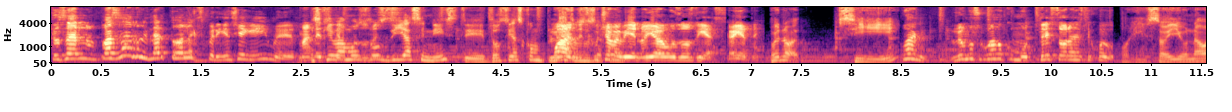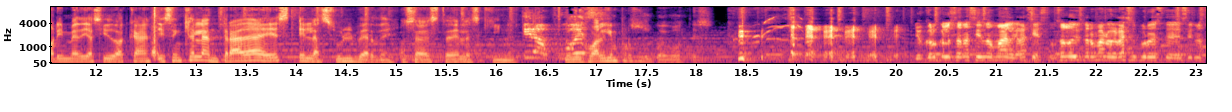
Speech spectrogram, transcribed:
tú sabes, vas a arruinar toda la experiencia gamer. Man, Es que ya vamos dos días en este, dos días completos. Juan, o sea, escúchame bien, no llevamos dos días. Cállate. Bueno, sí. Juan, lo hemos jugado como tres horas este juego. Por eso, y una hora y media ha sido acá. Dicen que la entrada es el azul verde. O sea, este de la esquina. Mira, Lo pues. dijo alguien por sus huevotes. Yo creo que lo están haciendo mal, gracias. Un saludito, hermano, gracias por este decirnos.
